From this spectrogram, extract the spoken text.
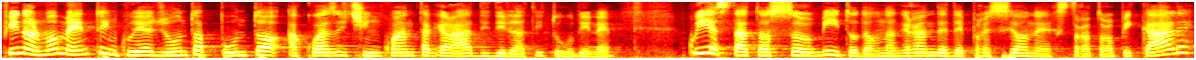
fino al momento in cui è giunto appunto a quasi 50 gradi di latitudine. Qui è stato assorbito da una grande depressione extratropicale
